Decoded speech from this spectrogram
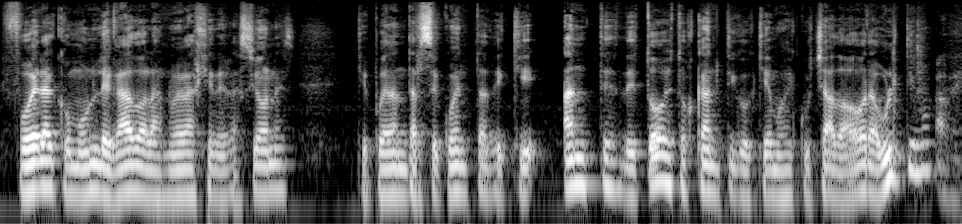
fuera como un legado a las nuevas generaciones que puedan darse cuenta de que antes de todos estos cánticos que hemos escuchado ahora último, Amén.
